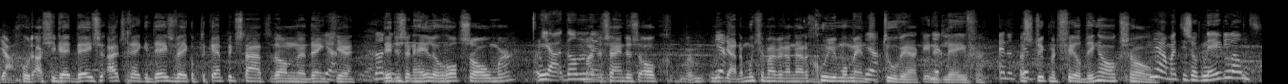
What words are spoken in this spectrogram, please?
Ja, goed. Als je de- deze, uitgerekend deze week op de camping staat... dan eh, denk Ja, je, dan dit is- is een hele rotzomer. Ja, dan, Maar eh, er zijn dus ook... Ja. Ja. dan moet je maar weer naar de goede momenten Ja. toewerken in Ja. het leven. En dat is natuurlijk met veel dingen ook zo. Ja, maar het is ook Nederland.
